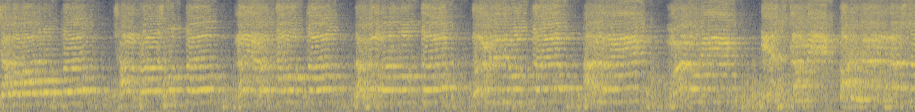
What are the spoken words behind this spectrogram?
চাঁদাবাদ মুক্ত, সন্ত্রাস মুক্ত নৈরাজ্য মুক্ত দখলবাদ মুক্ত, দুর্নীতি মুক্ত আধুনিক মানবিক, ইসলামিক কল্যাণ রাষ্ট্র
